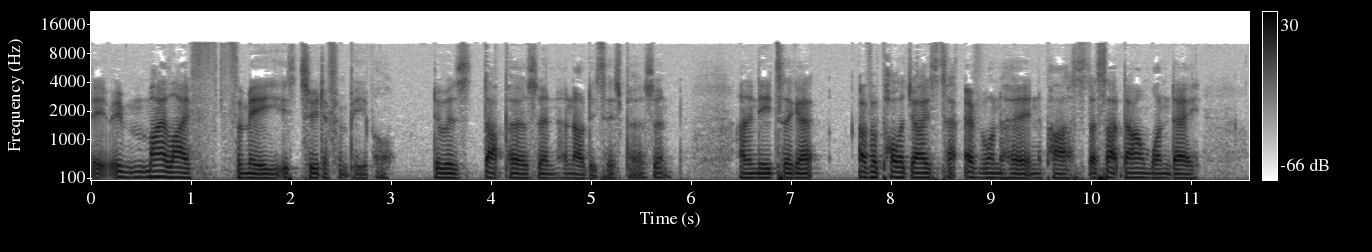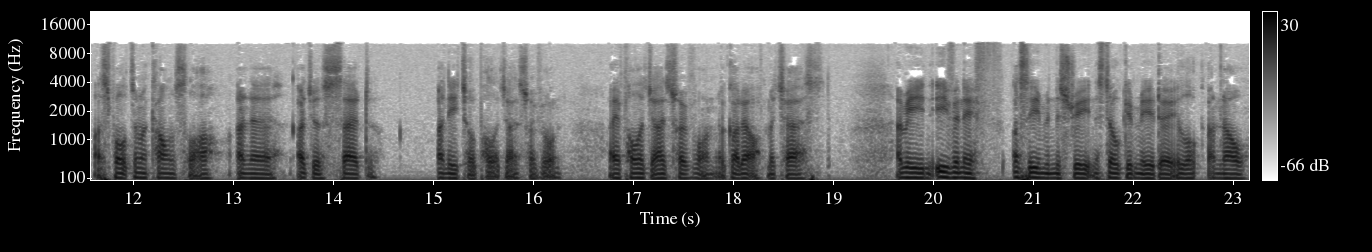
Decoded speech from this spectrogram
It, it, my life for me is two different people. There was that person, and now there's this person, and I need to get. I've apologised to everyone I hurt in the past. I sat down one day, I spoke to my counsellor, and uh, I just said, I need to apologise to everyone. I apologise to everyone. I got it off my chest. I mean, even if I see him in the street and they still give me a dirty look, I know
